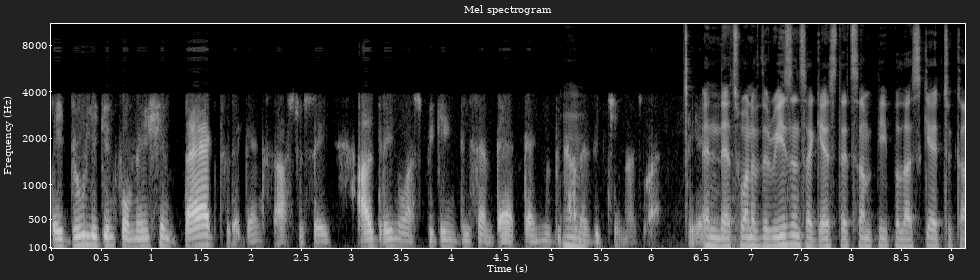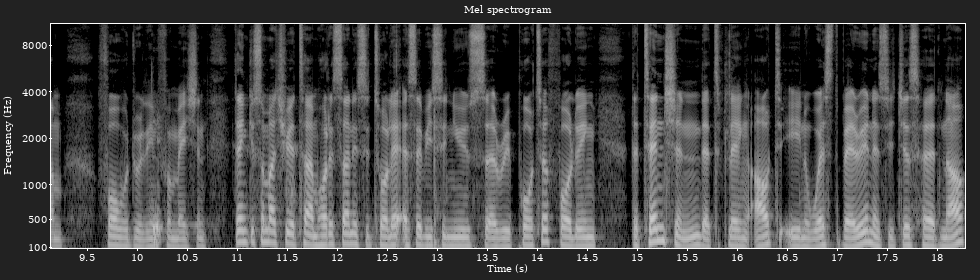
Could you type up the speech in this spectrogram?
they do leak information back to the gangsters to say Aldrin was speaking this and that. Then you become mm. a victim as well. And that's one of the reasons, I guess, that some people are scared to come forward with information. Thank you so much for your time. Horisani Sithole, SABC News uh, reporter, following the tension that's playing out in West And as you just heard now,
